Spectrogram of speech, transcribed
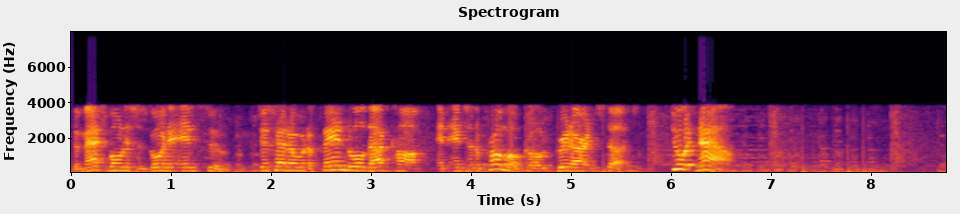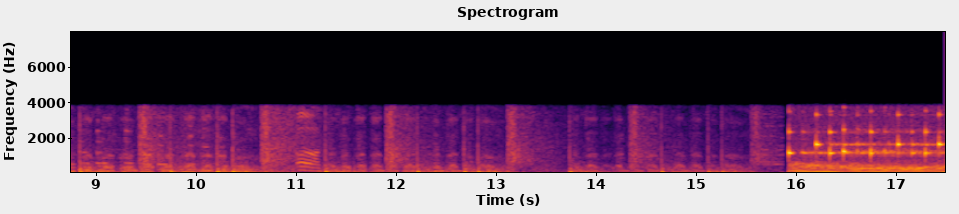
The match bonus is going to end soon. Just head over to fanduel.com and enter the promo code Gridiron Studs. Do it now. Uh.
